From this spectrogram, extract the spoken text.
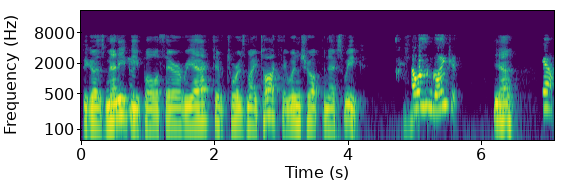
because many Hmm. people, if they're reactive towards my talk, they wouldn't show up the next week. I wasn't going to. Yeah, Yeah,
